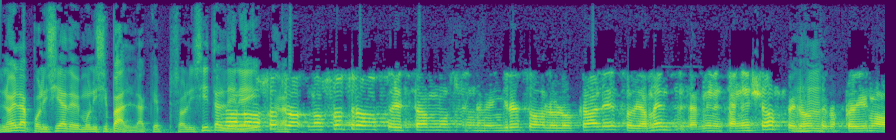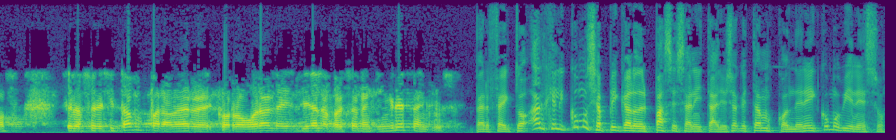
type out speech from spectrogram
no es la policía de, municipal, la que solicita el DNI. No, nosotros, nosotros estamos en los ingresos a los locales, obviamente, también están ellos, pero se los pedimos, se los solicitamos para ver, corroborar la identidad de la persona que ingresa incluso. Perfecto. Ángel, ¿y cómo se aplica lo del pase sanitario? Ya que estamos con DNI, ¿cómo viene eso?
